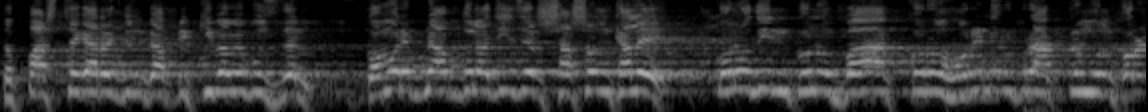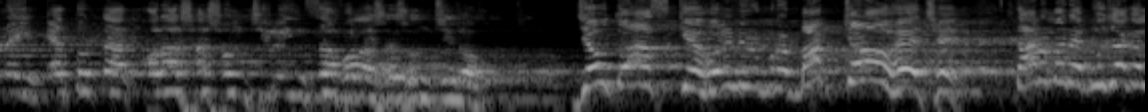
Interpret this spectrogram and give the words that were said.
তো পাশ থেকে আরেকজনকে আপনি কীভাবে বুঝলেন? কমর ইবনে আব্দুল আজিজের শাসনকালে কোনোদিন কোনো বাঘ, কোনো হরিণের উপর আক্রমণ করে নাই। এতটা কড়া শাসন ছিল, ইনসাফওয়ালা শাসন ছিল। যেহেতু আজকে হরিণের উপরে বাঘ চড়াও হয়েছে, তার মানে বোঝা গেল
